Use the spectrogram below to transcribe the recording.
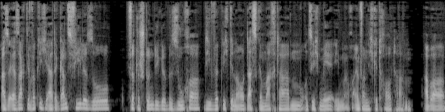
Also er sagte wirklich, er hatte ganz viele so viertelstündige Besucher, die wirklich genau das gemacht haben und sich mehr eben auch einfach nicht getraut haben. Aber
